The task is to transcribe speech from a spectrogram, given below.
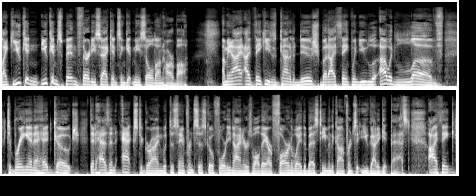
like you can you can spend 30 seconds and get me sold on Harbaugh. I mean, I, I think he's kind of a douche, but I think when you look, I would love to bring in a head coach that has an axe to grind with the San Francisco 49ers while they are far and away the best team in the conference that you got to get past. I think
